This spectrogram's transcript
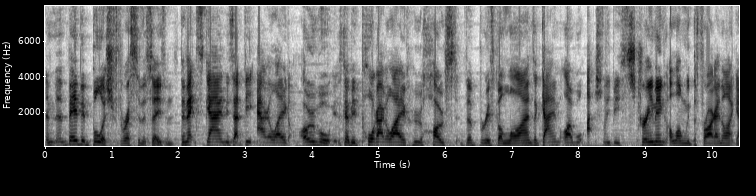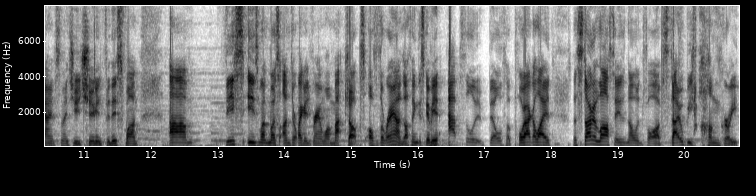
and, and, be a bit bullish for the rest of the season. The next game is at the Adelaide Oval. It's going to be Port Adelaide who host the Brisbane Lions, a game I will actually be streaming along with the Friday night game, so make sure you tune in for this one. Um, this is one of the most underrated round one matchups of the round. I think it's going to be an absolute belter. Port Adelaide, they started last season 0-5, so they'll be hungry,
